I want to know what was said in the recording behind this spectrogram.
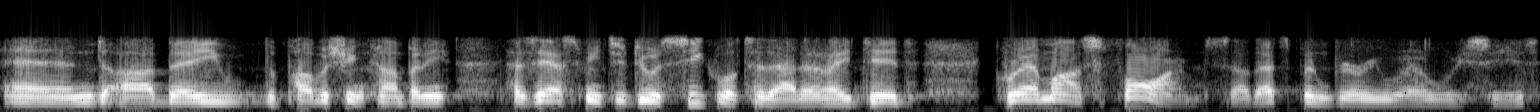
And uh, they, the publishing company, has asked me to do a sequel to that, and I did Grandma's Farm. So that's been very well received.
